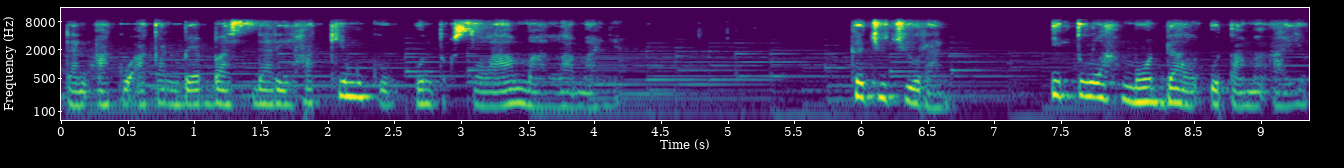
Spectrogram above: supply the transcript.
dan aku akan bebas dari hakimku untuk selama-lamanya. Kejujuran itulah modal utama Ayub.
